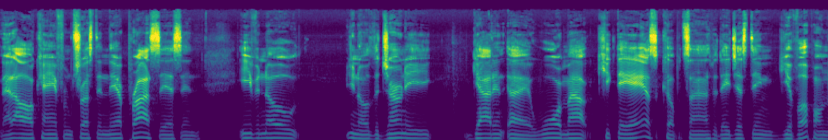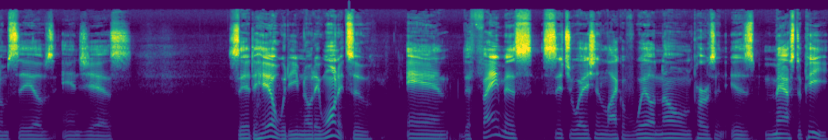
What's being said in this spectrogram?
that all came from trusting their process, and even though you know, the journey got in, uh, wore them out, kicked their ass a couple times, but they just didn't give up on themselves and just said to hell with it, even though they wanted to. And the famous situation, like a well known person, is Master P.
